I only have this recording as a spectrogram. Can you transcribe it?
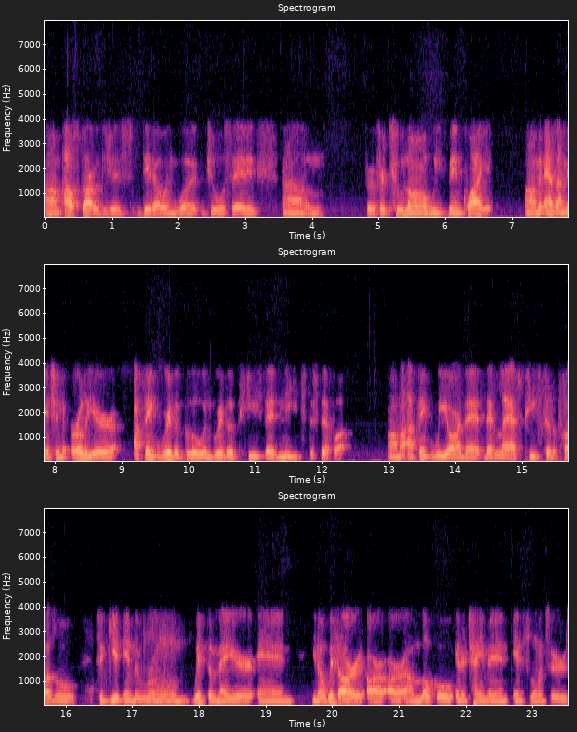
Um, I'll start with just dittoing what Jewel said. It's um, for, for too long we've been quiet. Um, and as I mentioned earlier, I think we're the glue and we're the piece that needs to step up. Um, I think we are that that last piece to the puzzle to get in the room with the mayor and you know with our our, our um, local entertainment influencers,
